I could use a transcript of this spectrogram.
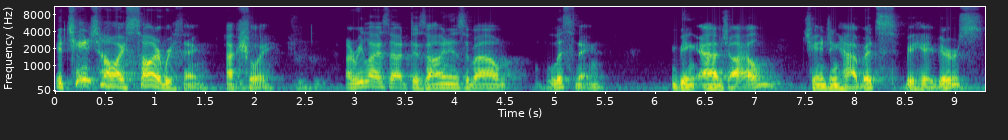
It changed how I saw everything, actually. I realized that design is about listening, being agile, changing habits, behaviors,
